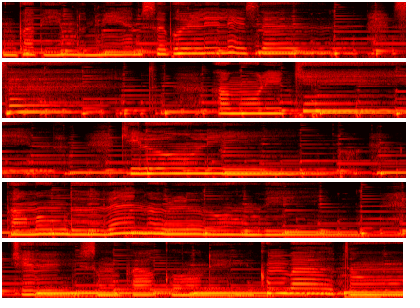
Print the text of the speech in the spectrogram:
Mon papillon de nuit aime se brûler les ailes. Cette bouquine qui le rend libre. Par manque de veine me le rend vide. J'ai vu son parcours du combattant.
